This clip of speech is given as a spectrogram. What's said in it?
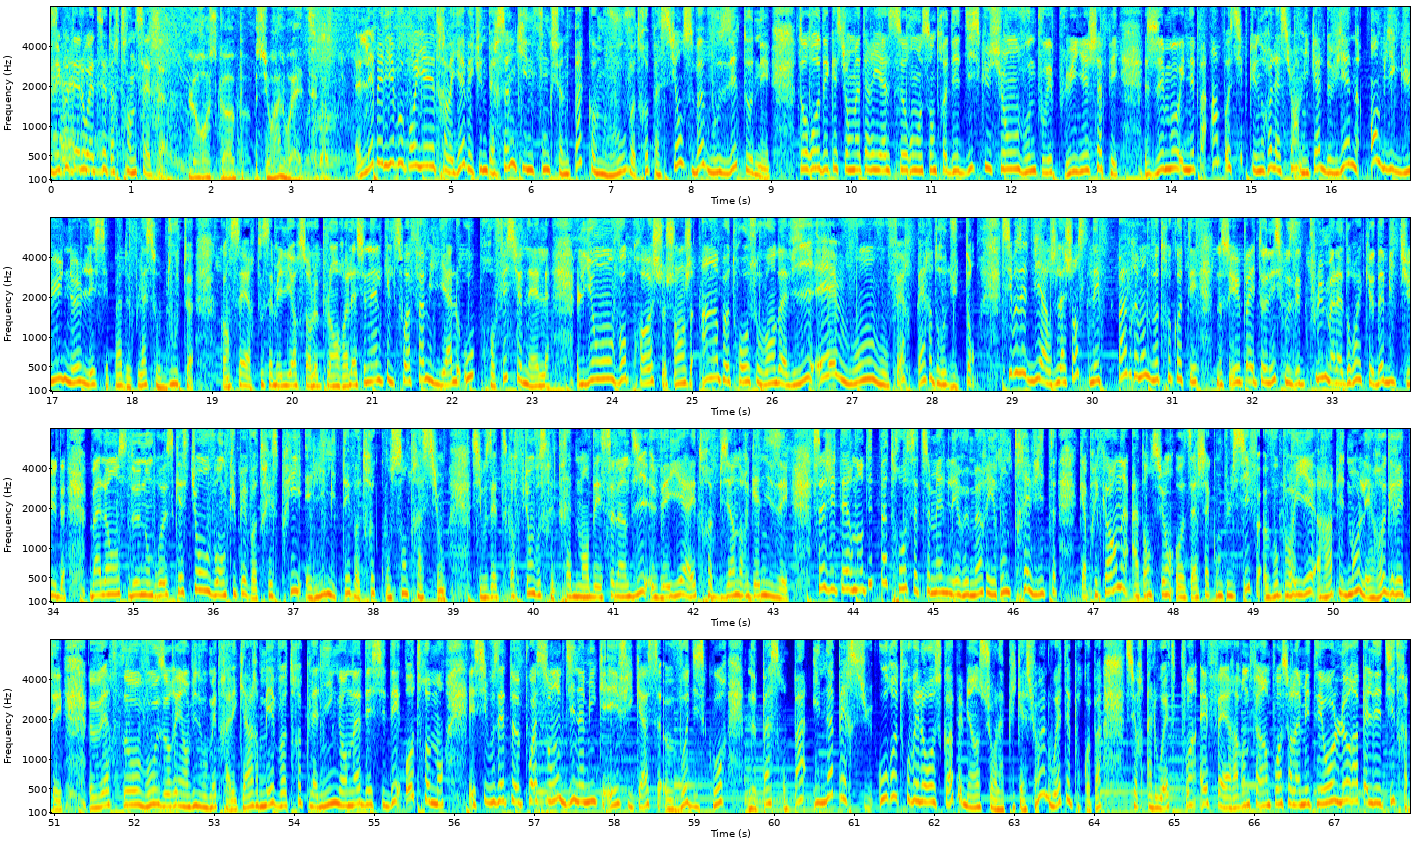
Vous écoutez Alouette 7h37. L'horoscope sur Alouette. Les béliers, vous pourriez travailler avec une personne qui ne fonctionne pas comme vous. Votre patience va vous étonner. Taureau, des questions matérielles seront au centre des discussions. Vous ne pouvez plus y échapper. Gémeaux, il n'est pas impossible qu'une relation amicale devienne ambiguë. Ne laissez pas de place au doute. Cancer, tout s'améliore sur le plan relationnel, qu'il soit familial ou professionnel. Lion, vos proches changent un peu trop souvent d'avis et vont vous faire perdre du temps. Si vous êtes vierge, la chance n'est pas vraiment de votre côté. Ne soyez pas étonné si vous êtes plus maladroit que d'habitude. Balance, de nombreuses questions vont occuper votre esprit et limiter votre concentration. Si vous êtes scorpion, vous serez très demandé ce lundi. Veillez à être bien organisé. Sagittaire, n'en dites pas trop cette semaine, les rumeurs iront très vite. Capricorne, attention aux achats compulsifs, vous pourriez rapidement les regretter. Verseau, vous aurez envie de vous mettre à l'écart, mais votre planning en a décidé autrement. Et si vous êtes poisson, dynamique et efficace, vos discours ne passeront pas inaperçus. Où retrouver l'horoscope Eh bien, sur l'application Et pourquoi pas sur alouette.fr. Avant de faire un point sur la météo, le rappel des titres,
